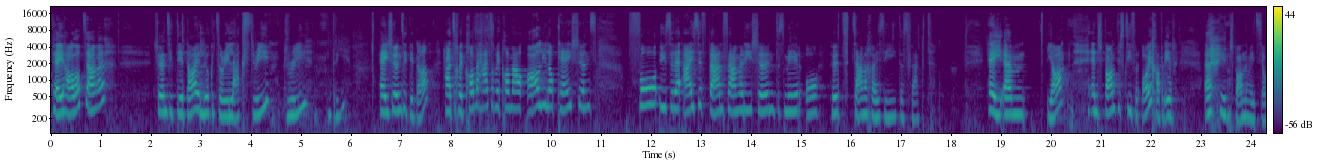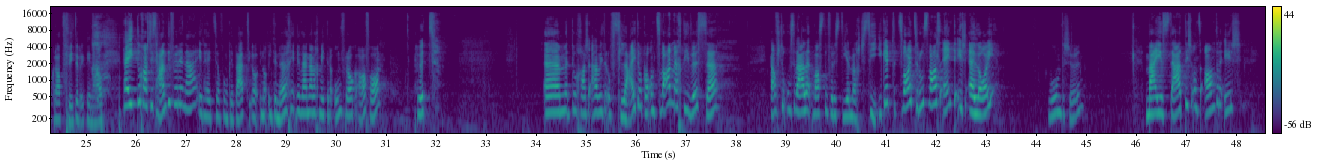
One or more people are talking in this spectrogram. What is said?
Hey, hallo zusammen. Schön seid ihr da. Ihr schaut so Relax 3. 3. 3. Hey, schön seid ihr da. Herzlich willkommen. Herzlich willkommen auch alle Locations von unserer ICF Band Family. Schön, dass wir auch heute zusammen sein können. Das Fakt. Hey, ähm, ja, entspannt war es für euch, aber ihr äh, ich entspanne mich jetzt ja gerade wieder, genau. Hey, du kannst dein Handy für nehmen. Ihr habt es ja vom Gebet ja noch in der Nähe. Wir werden nämlich mit einer Umfrage anfangen. Heute. Ähm, du kannst auch wieder aufs Slido gehen. Und zwar möchte ich wissen, darfst du auswählen, was du für ein Tier möchtest sein. Ich gebe dir zwei zur Auswahl. Das eine ist Eloy. Wunderschön. Majestätisch. Und das andere ist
